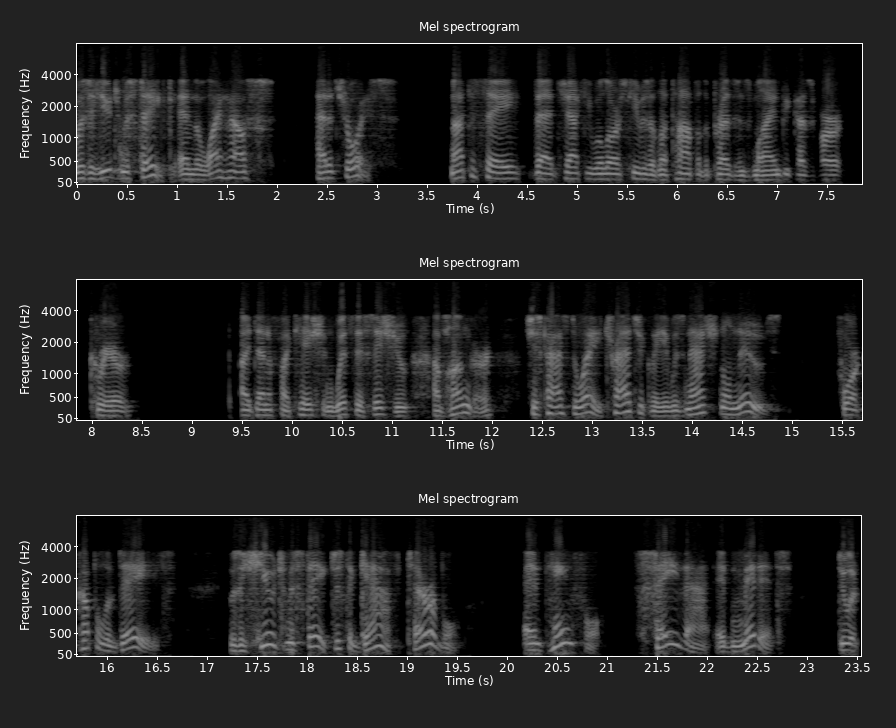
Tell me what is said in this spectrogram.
It was a huge mistake, and the White House had a choice. Not to say that Jackie Walorski was on the top of the president's mind because of her career identification with this issue of hunger. She's passed away. Tragically, it was national news for a couple of days. It was a huge mistake, just a gaffe, terrible and painful. Say that, admit it, do it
